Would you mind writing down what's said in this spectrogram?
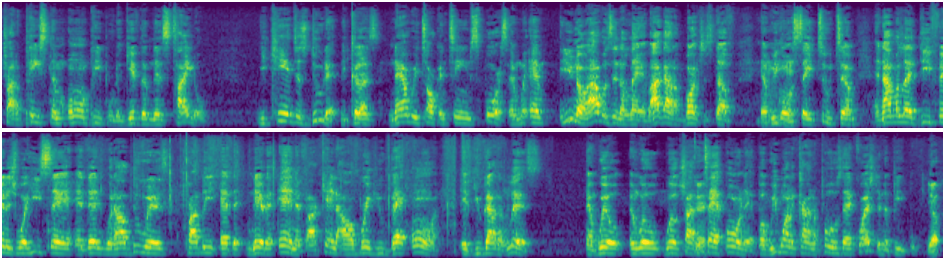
try to paste them on people to give them this title. You can't just do that because now we're talking team sports, and we- and you know I was in the lab. I got a bunch of stuff that we're gonna say too, Tim. And I'm gonna let D finish what he's saying, and then what I'll do is probably at the near the end, if I can, I'll bring you back on if you got a list, and we'll and we'll we'll try to Yeah. tap on that. But we want to kind of pose that question to people Yep.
